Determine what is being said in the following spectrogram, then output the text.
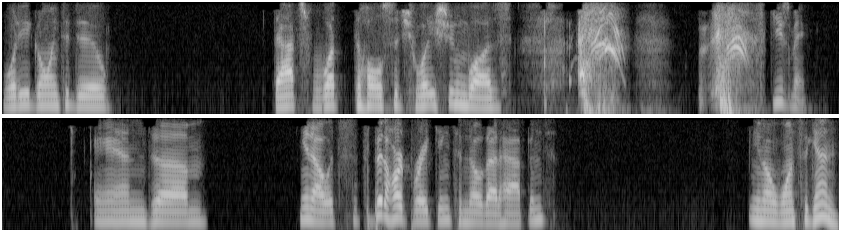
what are you going to do? That's what the whole situation was. Excuse me. And um, you know, it's it's a bit heartbreaking to know that happened. You know, once again,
